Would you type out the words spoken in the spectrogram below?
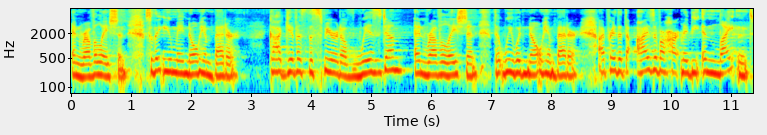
and revelation so that you may know him better. God, give us the spirit of wisdom and revelation that we would know him better. I pray that the eyes of our heart may be enlightened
